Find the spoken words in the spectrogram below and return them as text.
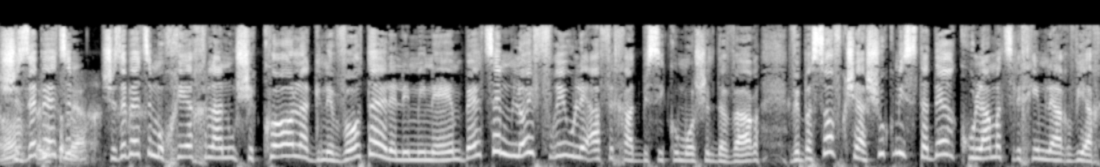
שזה, בעצם, שזה בעצם מוכיח לנו שכל הגנבות האלה למיניהם בעצם לא הפריעו לאף אחד בסיכומו של דבר, ובסוף כשהשוק מסתדר כולם מצליחים להרוויח.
